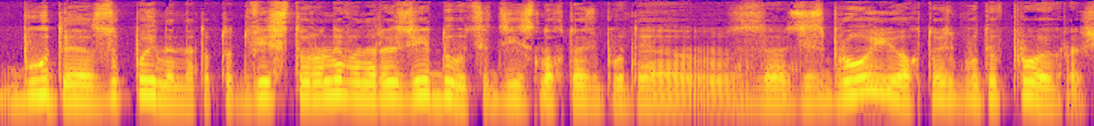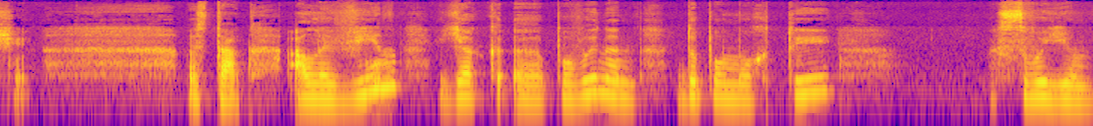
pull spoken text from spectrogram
буде зупинена, тобто дві сторони вони розійдуться. Дійсно, хтось буде з, зі зброєю, а хтось буде в програші. Ось так. Але він як е, повинен допомогти своїм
